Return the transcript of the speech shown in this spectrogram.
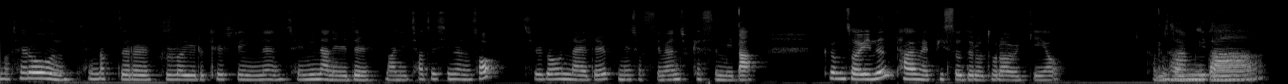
뭔가 새로운 생각들을 불러일으킬 수 있는 재미난 일들 많이 찾으시면서 즐거운 날들 보내셨으면 좋겠습니다. 그럼 저희는 다음 에피소드로 돌아올게요. 감사합니다. 감사합니다.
